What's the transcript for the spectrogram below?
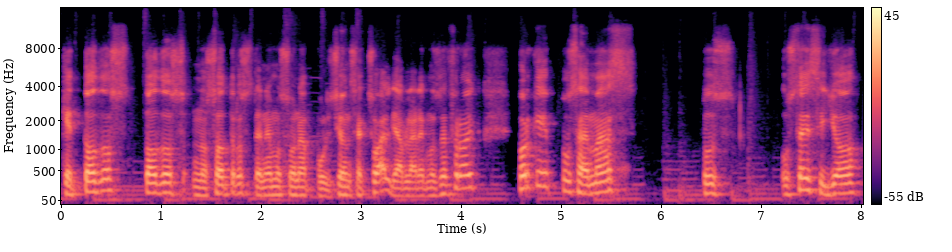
que todos, todos nosotros tenemos una pulsión sexual, ya hablaremos de Freud, porque pues además, pues ustedes y yo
